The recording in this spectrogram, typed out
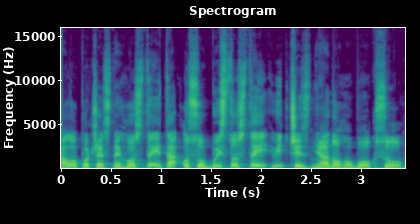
чимало почесних гостей та особистостей вітчизняного боксу.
